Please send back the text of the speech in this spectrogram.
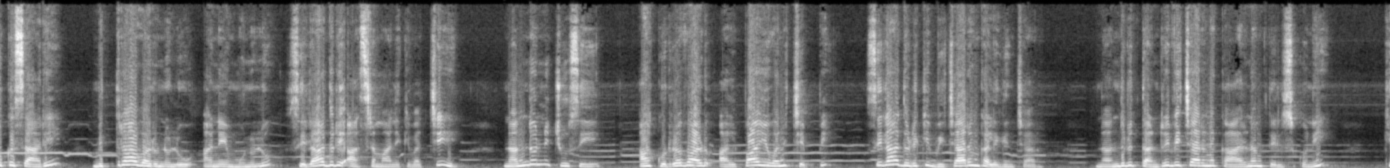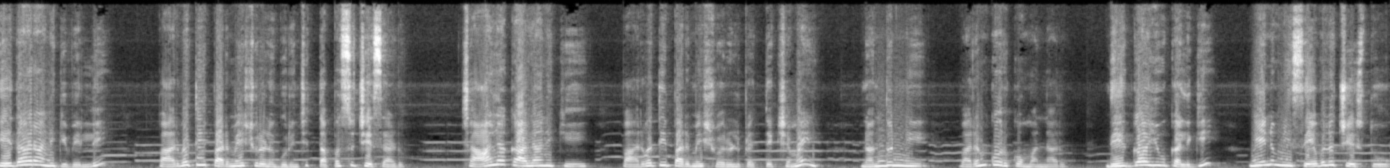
ఒకసారి మిత్రావరుణులు అనే మునులు శిలాదుడి ఆశ్రమానికి వచ్చి నందుణ్ణి చూసి ఆ కుర్రవాడు అల్పాయువని చెప్పి శిలాదుడికి విచారం కలిగించారు. నందుడు తండ్రి విచారణ కారణం తెలుసుకుని కేదారానికి వెళ్ళి పార్వతీ పరమేశ్వరుని గురించి తపస్సు చేశాడు. చాలా కాలానికి పార్వతీ పరమేశ్వరులు ప్రత్యక్షమై నందుణ్ణి వరం కోరుకోమన్నారు. దీర్ఘాయువు కలిగి నేను మీ సేవలు చేస్తూ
